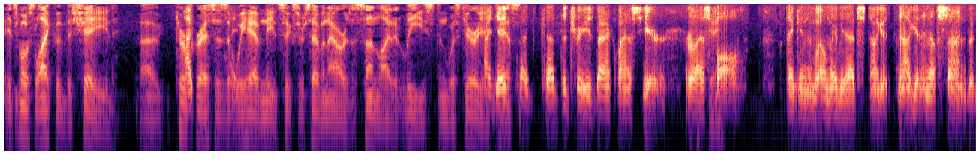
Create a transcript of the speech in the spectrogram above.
it's most likely the shade. Uh, turf I- grasses that we have need six or seven hours of sunlight at least, and wisteria. I did cut, cut the trees back last year or last Okay. fall, thinking, well, maybe that's not get, not getting enough sun. But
